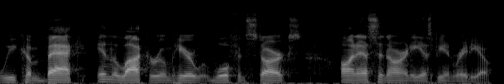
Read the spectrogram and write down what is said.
We come back in the locker room here with Wolf and Starks on SNR and ESPN Radio.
